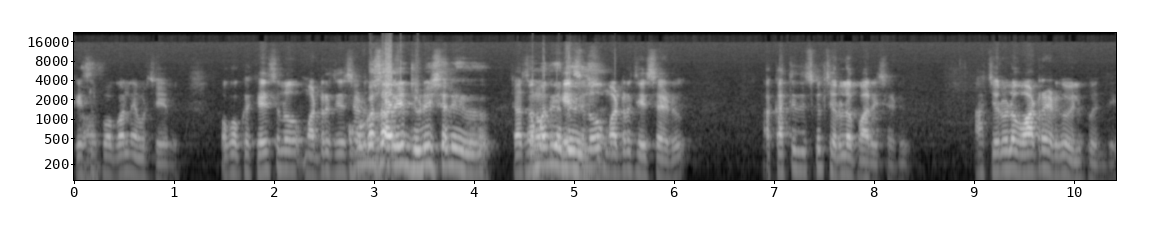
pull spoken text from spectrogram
కేసులు పోగాలని ఎవరు చేయరు. ఒక్కొక్క కేసులో మర్డర్ చేశాడు. ఒక్కొక్కసారి జ్యుడిషియల్ కాదు సార్, ఒక కేసులో మర్డర్ చేశాడు. ఆ కత్తి తీసుకెళ్ళి చెరువులో పారేశాడు. ఆ చెరువులో వాటర్ ఎడుగో వెళ్ళిపోయింది.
